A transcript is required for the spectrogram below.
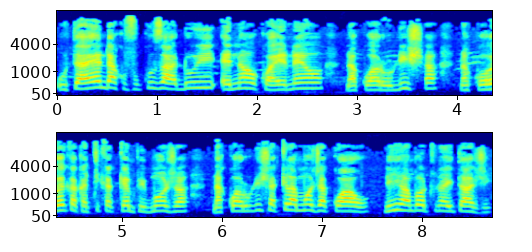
utaenda kufukuza adui eneo kwa eneo na kuwarudisha na kuwaweka katika kempi moja na kuwarudisha kila moja kwao. Ni hiyo ambayo tunahitaji.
